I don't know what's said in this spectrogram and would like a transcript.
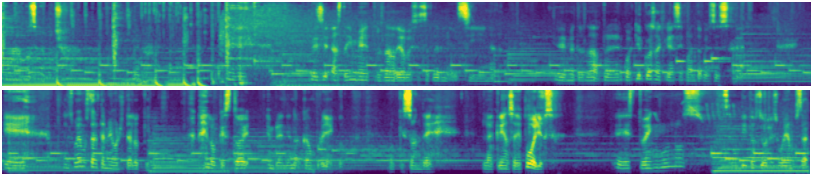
Ah, no se ve mucho. Bueno, eh, hasta ahí me traslado yo a veces a traer medicina, eh, me traslado a traer cualquier cosa que hace falta a veces. Eh, les voy a mostrar también ahorita lo que, lo que estoy emprendiendo acá un proyecto, lo que son de la crianza de pollos. Esto en unos segunditos yo les voy a mostrar.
